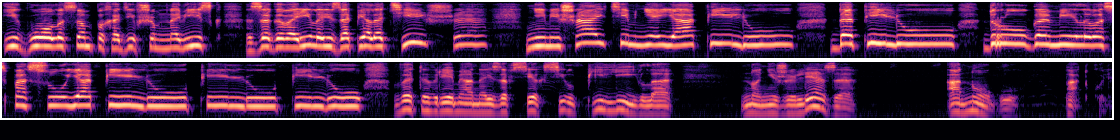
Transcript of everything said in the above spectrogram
и голосом, походившим на виск, заговорила и запела «Тише, не мешайте мне, я пилю, да пилю, друга милого спасу, я пилю, пилю, пилю». В это время она изо всех сил пилила, но не железо, а ногу Паткуля.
